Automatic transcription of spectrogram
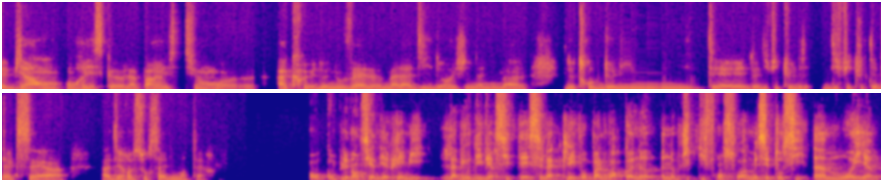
eh bien, on, risque l'apparition euh, accrue de nouvelles maladies d'origine animale, de troubles de l'immunité et de difficultés, d'accès à, des ressources alimentaires. En complément de ce qu'a dit Rémi, la biodiversité, c'est la clé. Il ne faut pas le voir comme un, objectif en soi, mais c'est aussi un moyen.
